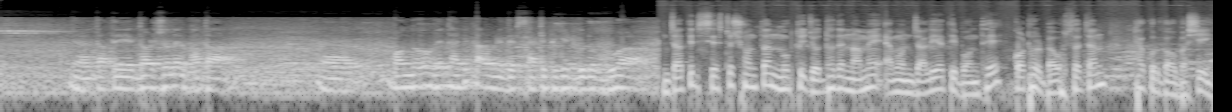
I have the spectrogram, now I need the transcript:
তাতে দশজনের ভাতা বন্ধ হয়ে থাকে, কারণ এদের সার্টিফিকেটগুলো ভুয়া। জাতির শ্রেষ্ঠ সন্তান মুক্তিযোদ্ধাদের নামে এমন জালিয়াতি বন্ধে কঠোর ব্যবস্থা চান ঠাকুরগাঁওবাসী।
